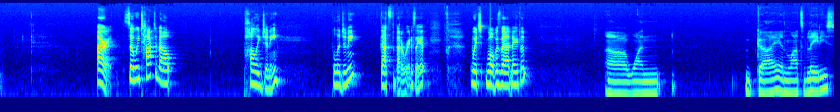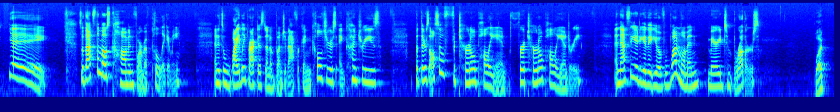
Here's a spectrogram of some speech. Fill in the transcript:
All right. So we talked about polygyny. Polygyny? That's the better way to say it. Which, what was that, Nathan? Uh, one guy and lots of ladies. Yay! So that's the most common form of polygamy. And it's widely practiced in a bunch of African cultures and countries. But there's also fraternal, polyand- fraternal polyandry. And that's the idea that you have one woman married to brothers. What?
